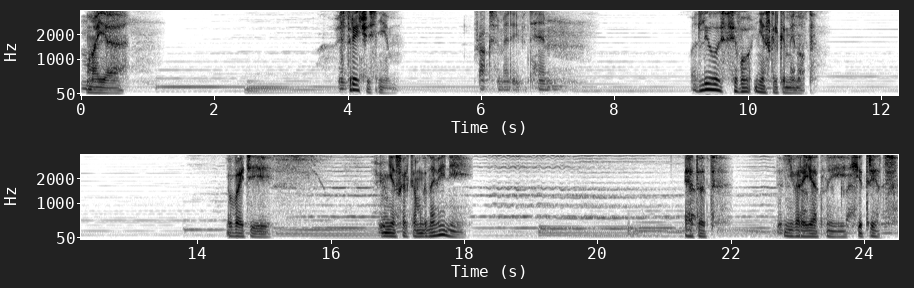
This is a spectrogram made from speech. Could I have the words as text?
Моя встреча с ним длилась всего несколько минут. В эти несколько мгновений этот невероятный хитрец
